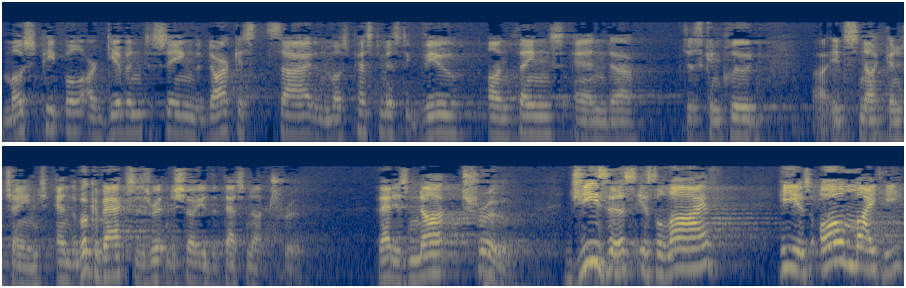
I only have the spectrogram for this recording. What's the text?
Most people are given to seeing the darkest side and the most pessimistic view on things and uh, just conclude uh, it's not going to change. And the book of Acts is written to show you that that's not true. That is not true. Jesus is alive. He is almighty.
